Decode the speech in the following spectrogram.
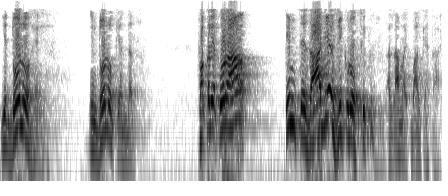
یہ دونوں ہیں۔ ان دونوں کے اندر فقر قرآن، امتزاج ذکر و فکر۔ علامہ اقبال کہتا ہے،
